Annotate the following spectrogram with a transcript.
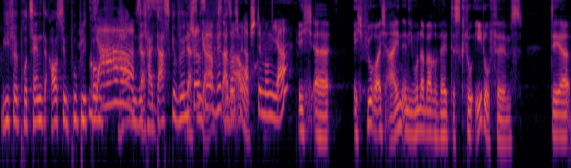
wie viel Prozent aus dem Publikum ja, haben sich das, halt das gewünscht? Das gab's witzig aber auch. mit Abstimmung, ja? Ich, äh, ich führe euch ein in die wunderbare Welt des Cluedo-Films der,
